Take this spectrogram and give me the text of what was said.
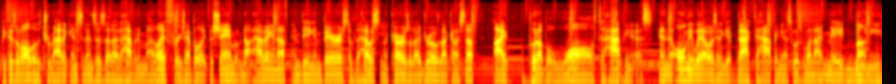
because of all of the traumatic incidences that had happened in my life. For example, like the shame of not having enough and being embarrassed of the house and the cars that I drove, that kind of stuff. I put up a wall to happiness. And the only way I was going to get back to happiness was when I made money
